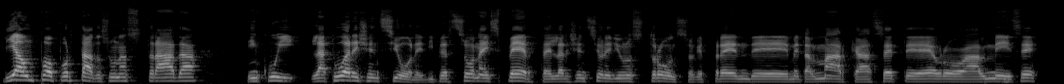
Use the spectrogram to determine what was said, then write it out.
Vi ha un po' portato su una strada in cui la tua recensione di persona esperta e la recensione di uno stronzo che prende Metal Mark a 7 euro al mese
